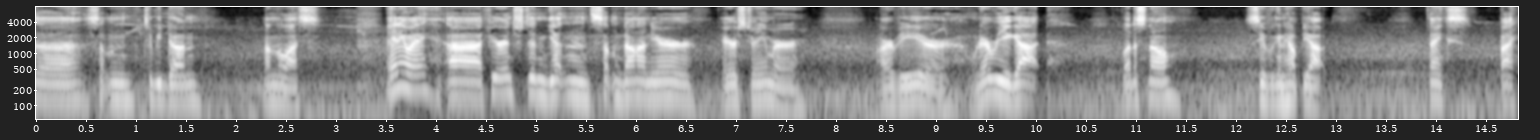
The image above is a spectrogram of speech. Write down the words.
uh, something to be done nonetheless. Anyway, uh, if you're interested in getting something done on your Airstream or RV or whatever you got, let us know. See if we can help you out. Thanks. Bye.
